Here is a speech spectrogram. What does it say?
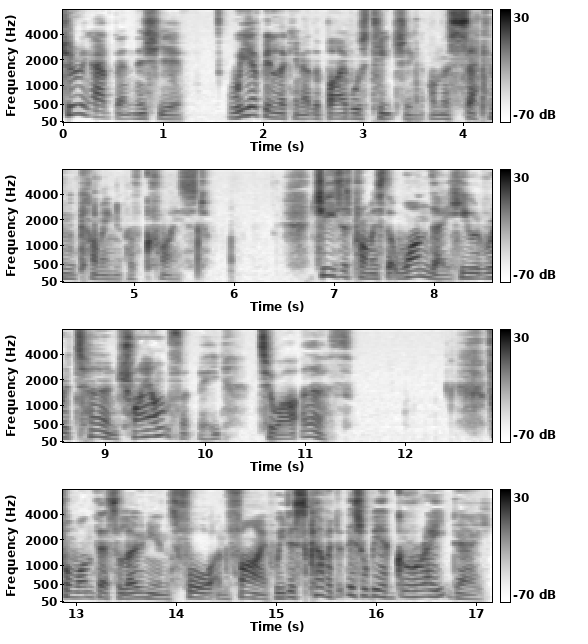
During Advent this year, we have been looking at the Bible's teaching on the second coming of Christ. Jesus promised that one day he would return triumphantly to our earth. From 1 Thessalonians 4 and 5, we discovered that this will be a great day.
